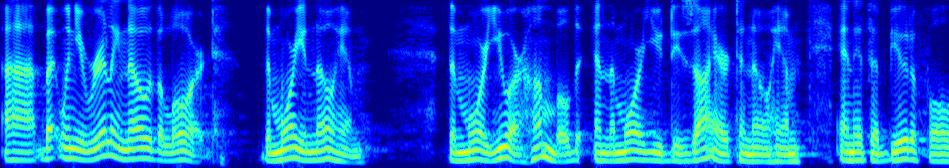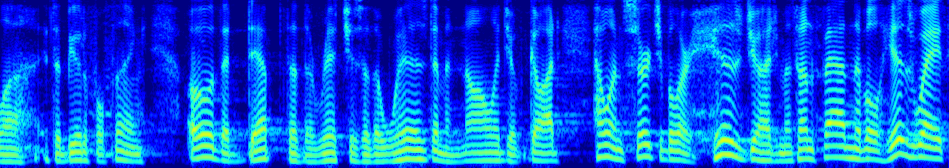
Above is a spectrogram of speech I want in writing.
Uh, but when you really know the Lord, the more you know Him, the more you are humbled and the more you desire to know him. And it's a beautiful uh, it's a beautiful thing. Oh the depth of the riches of the wisdom and knowledge of god. How unsearchable are his judgments unfathomable his ways.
